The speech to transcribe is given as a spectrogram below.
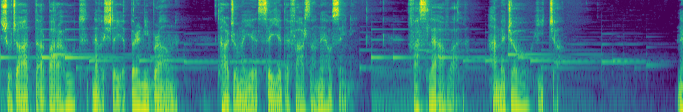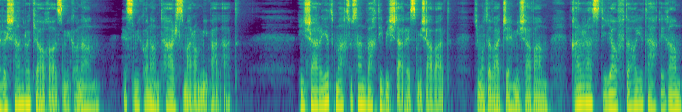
شجاعت در برهوت نوشته برنی براون ترجمه سید فرزانه حسینی فصل اول همه جا و هیچ جا نوشتن را که آغاز می کنم حس می کنم ترس مرا می بلد. این شرایط مخصوصا وقتی بیشتر حس می شود که متوجه می شوم قرار است یافته های تحقیقم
